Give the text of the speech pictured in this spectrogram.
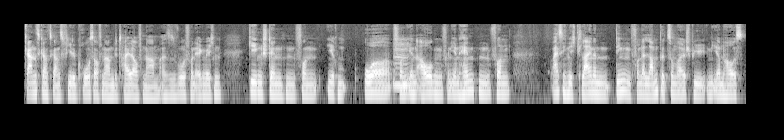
ganz, ganz, ganz viele Großaufnahmen, Detailaufnahmen, also sowohl von irgendwelchen Gegenständen, von ihrem Ohr, von mhm. ihren Augen, von ihren Händen, von weiß ich nicht, kleinen Dingen von der Lampe zum Beispiel in ihrem Haus.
